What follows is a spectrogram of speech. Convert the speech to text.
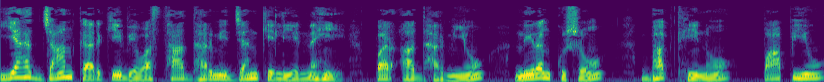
यह जानकर कि व्यवस्था धर्मी जन के लिए नहीं, पर अधर्मियों, निरंकुशों, भक्तहीनों, पापियों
